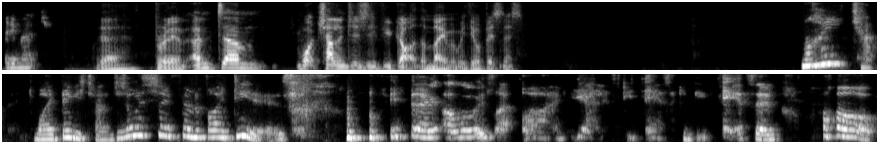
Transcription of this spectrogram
pretty much. Yeah, brilliant. And um, what challenges have you got at the moment with your business? My challenge, my biggest challenge, is always so full of ideas. you know, I'm always like, oh yeah, let's do this. I can do this, and oh,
